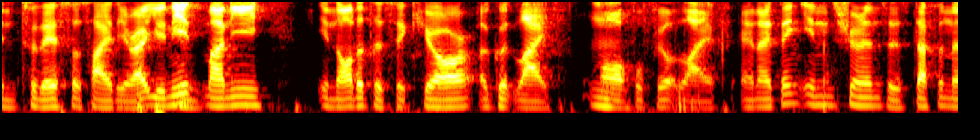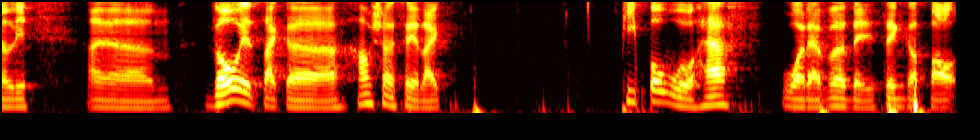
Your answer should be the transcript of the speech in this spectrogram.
in today's society, right? You need Mm. money in order to secure a good life or Mm. fulfilled life, and I think insurance is definitely, um, though it's like a how should I say like, people will have whatever they think about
